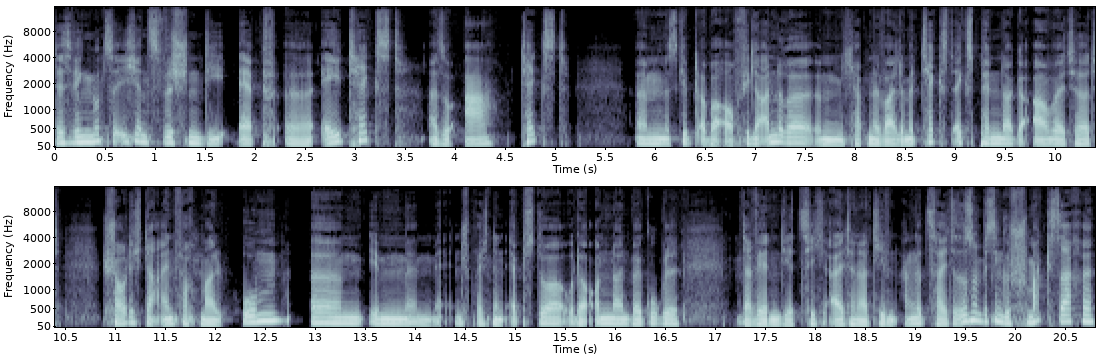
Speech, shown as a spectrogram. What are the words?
Deswegen nutze ich inzwischen die App äh, A-Text, also A-Text. Ähm, es gibt aber auch viele andere. Ähm, ich habe eine Weile mit Text Expander gearbeitet. Schau dich da einfach mal um ähm, im, im entsprechenden App Store oder online bei Google. Da werden dir zig Alternativen angezeigt. Das ist so ein bisschen Geschmackssache.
